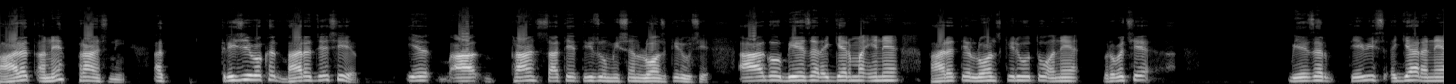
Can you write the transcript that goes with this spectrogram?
ભારત અને ફ્રાન્સની. આ ત્રીજી વખત ભારત જે છે, એ આ ફ્રાન્સ સાથે ત્રીજું મિશન લોન્ચ કર્યું છે. આ અગાઉ બે હજાર અગિયારમાં એને ભારતે લોન્ચ કર્યું હતું અને બરાબર છે? બે હજાર ત્રેવીસ અગિયાર અને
